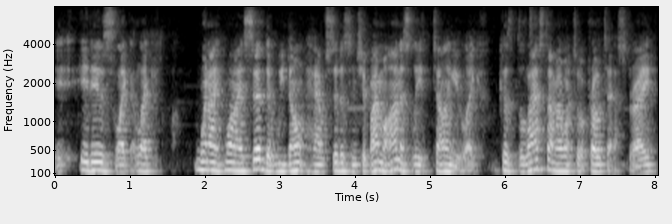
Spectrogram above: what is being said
it, it is like like when I when I said that we don't have citizenship, I'm honestly telling you like because the last time I went to a protest, right?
